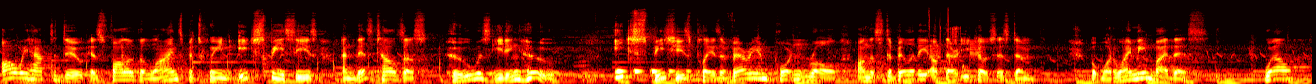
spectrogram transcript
All we have to do is follow the lines between each species and this tells us who was eating who. Each species plays a very important role on the stability of their ecosystem. But what do I mean by this? Well,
